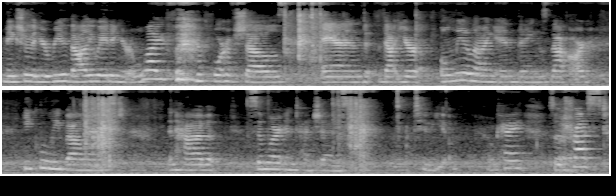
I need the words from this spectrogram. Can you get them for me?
Make sure that you're reevaluating your life. Four of Shells and that you're only allowing in things that are equally balanced and have similar intentions to you, okay? So trust,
